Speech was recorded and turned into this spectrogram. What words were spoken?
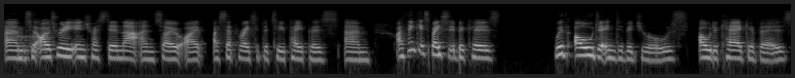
Um, so mm-hmm. I was really interested in that, and so I I separated the two papers. Um, I think it's basically because with older individuals, older caregivers,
